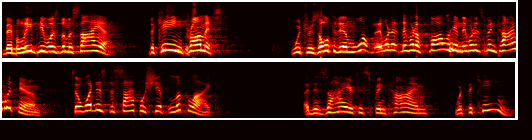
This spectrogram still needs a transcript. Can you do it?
They believed he was the Messiah, the king promised, which resulted in what? They want to, they want to follow him, they want to spend time with him. So, what does discipleship look like? A desire to spend time with the king.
